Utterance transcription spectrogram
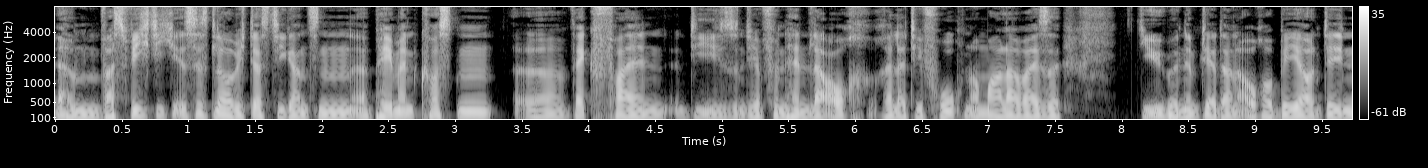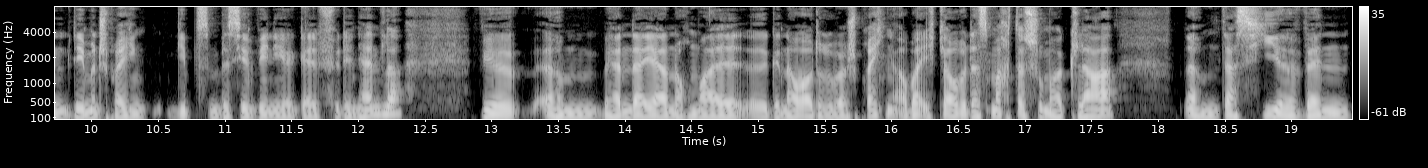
Ähm, was wichtig ist, ist, glaube ich, dass die ganzen äh, Payment-Kosten äh, wegfallen. Die sind ja für einen Händler auch relativ hoch normalerweise. Die übernimmt ja dann auch Orbea und den, dementsprechend gibt es ein bisschen weniger Geld für den Händler. Wir ähm, werden da ja nochmal äh, genauer drüber sprechen, aber ich glaube, das macht das schon mal klar, ähm, dass hier, wenn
